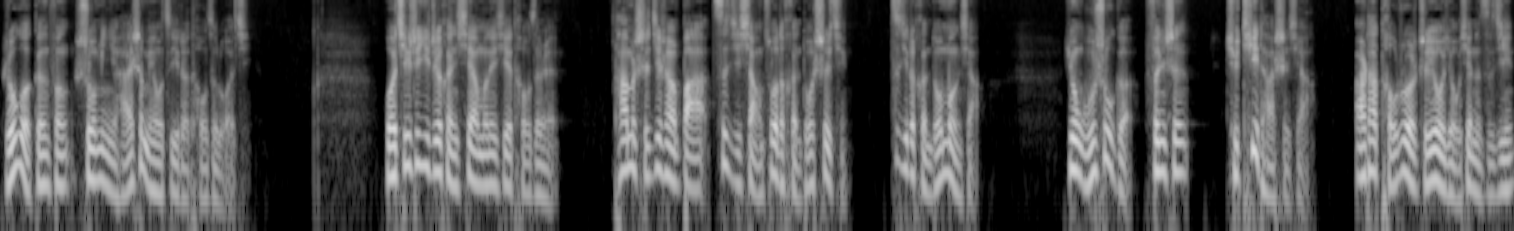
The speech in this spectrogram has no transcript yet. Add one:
如果跟风，说明你还是没有自己的投资逻辑。我其实一直很羡慕那些投资人，他们实际上把自己想做的很多事情，自己的很多梦想，用无数个分身去替他实现，而他投入了只有有限的资金，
